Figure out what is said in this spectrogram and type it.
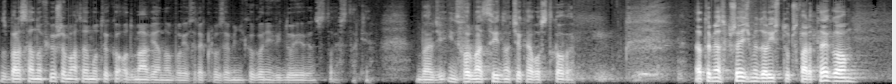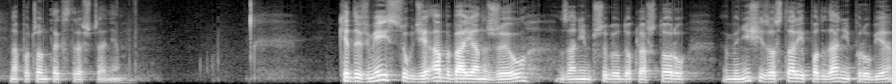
z Barsanofiuszem, a ten mu tylko odmawia, no bo jest rekluzem i nikogo nie widuje, więc to jest takie bardziej informacyjno-ciekawostkowe. Natomiast przejdźmy do listu czwartego, na początek streszczeniem. Kiedy w miejscu, gdzie Abba Jan żył, zanim przybył do klasztoru, mnisi zostali poddani próbie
